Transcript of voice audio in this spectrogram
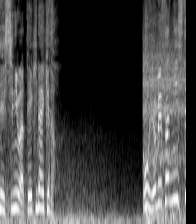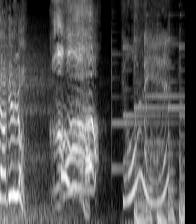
弟子にはできないけどお嫁さんにしてあげるようん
